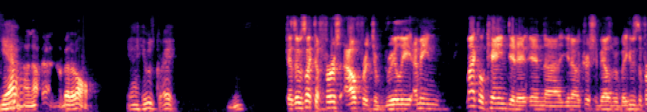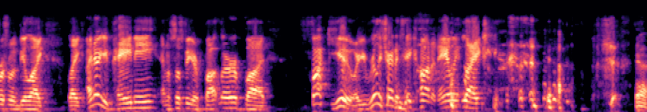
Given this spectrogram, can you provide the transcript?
Yeah, Yeah, not bad, not bad at all. yeah, he was great. because it was like the first Alfred to really. I mean, Michael Caine did it in uh, you know Christian Bale's movie, but he was the first one to be like, like I know you pay me and I'm supposed to be your butler, but fuck you. Are you really trying to take on an alien? Like, Yeah.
